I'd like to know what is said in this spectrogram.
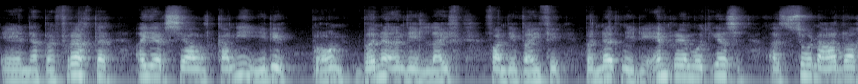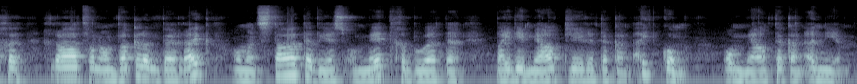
en 'n bevrugte eiersel kan nie hierdie bron binne in die lyf van die wyfie benut nie. Die embrio moet eers 'n sodanige graad van ontwikkeling bereik om in staat te wees om met geboorte by die melkkliere te kan uitkom om melk te kan inneem.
